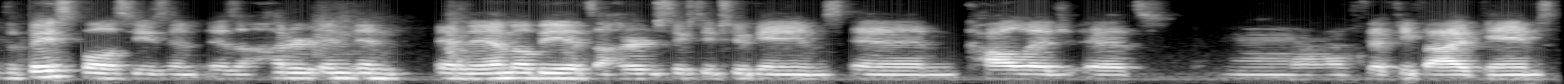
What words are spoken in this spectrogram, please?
the baseball season is 100 in, in, in the MLB it's 162 games. In college it's mm, 55 games.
